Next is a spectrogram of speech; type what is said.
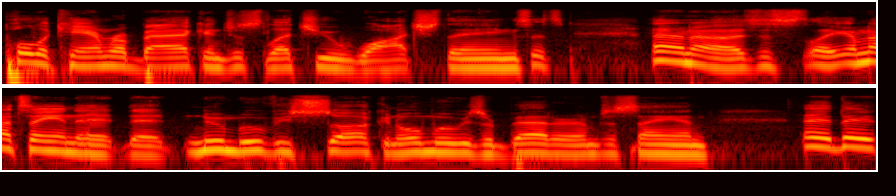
pull the camera back and just let you watch things. It's I don't know. It's just like I'm not saying that that new movies suck and old movies are better. I'm just saying hey, they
